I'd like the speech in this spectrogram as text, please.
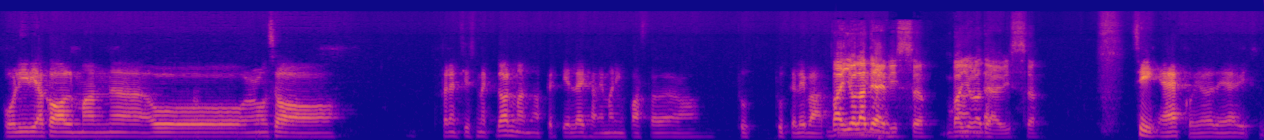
Olivia Colman o non lo so, Francis McDormand, perché lei ha le mani in pasta da tutte le parti. Viola Davis, Viola Davis. Sì, ecco, Viola Davis. Sì.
